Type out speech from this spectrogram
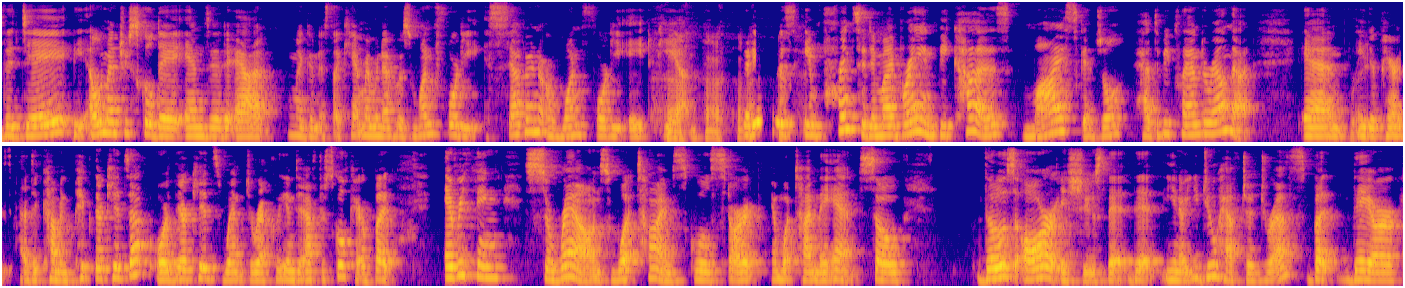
the day the elementary school day ended at oh my goodness i can't remember now if it was 147 or 148 p.m but it was imprinted in my brain because my schedule had to be planned around that and right. either parents had to come and pick their kids up or their kids went directly into after school care. But everything surrounds what time schools start and what time they end. So those are issues that that you know you do have to address, but they are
